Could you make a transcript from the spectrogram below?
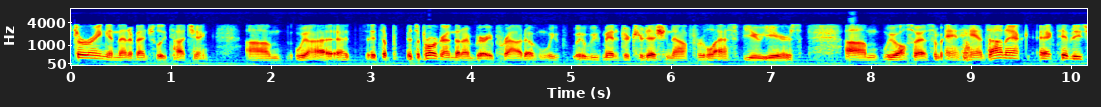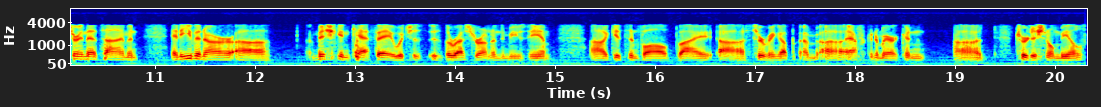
stirring and then eventually touching. Um, we, uh, it's, a it's a program that I'm very proud of, and we've we've made it a tradition now for the last few years. Um, we also have some hands-on ac- activities during that time, and and even our uh, Michigan Cafe, which is, is the restaurant in the museum, uh, gets involved by uh, serving up um, uh, African American uh, traditional meals,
